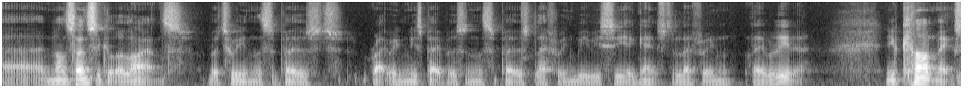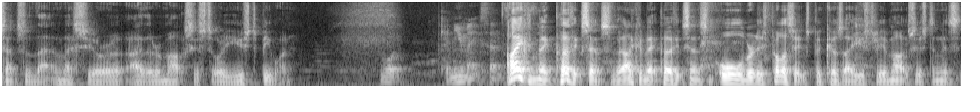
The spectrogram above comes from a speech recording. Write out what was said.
uh, nonsensical alliance between the supposed right-wing newspapers and the supposed left-wing BBC against a left-wing Labour leader. You can't make sense of that unless you're a, either a Marxist or you used to be one. What can you make sense? Of I can make perfect sense of it. I can make perfect sense of all British politics because I used to be a Marxist, and it,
